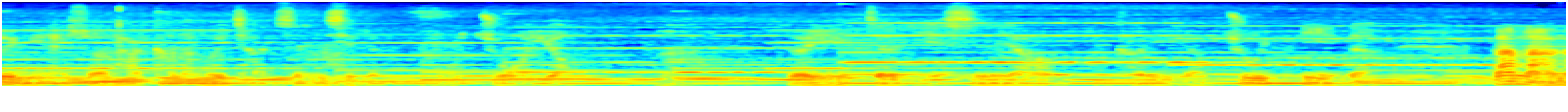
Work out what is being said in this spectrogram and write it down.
对你来说它可能会产生一些的副作用啊，所以这也是要可以要注意的。当然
